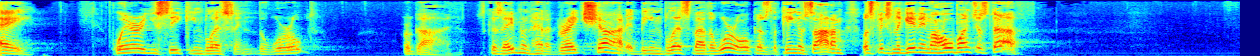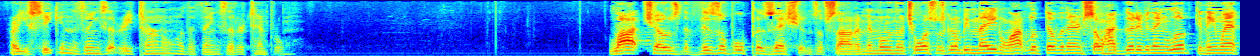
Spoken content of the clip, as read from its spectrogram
A. Where are you seeking blessing? The world or God. Because Abram had a great shot at being blessed by the world because the king of Sodom was fixing to give him a whole bunch of stuff. Are you seeking the things that are eternal or the things that are temporal? Lot chose the visible possessions of Sodom. Remember when the choice was going to be made Lot looked over there and saw how good everything looked and he went,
